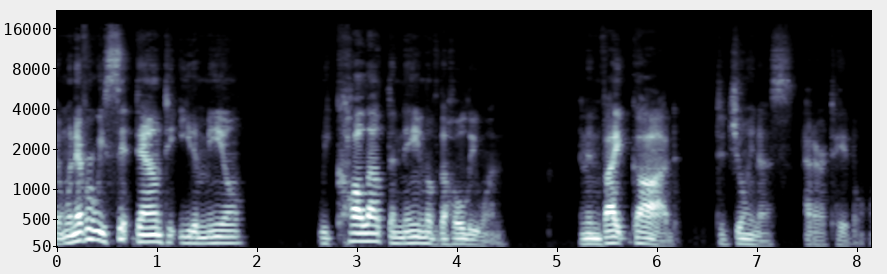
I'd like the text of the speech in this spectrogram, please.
that whenever we sit down to eat a meal, we call out the name of the Holy One and invite God to join us at our table.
